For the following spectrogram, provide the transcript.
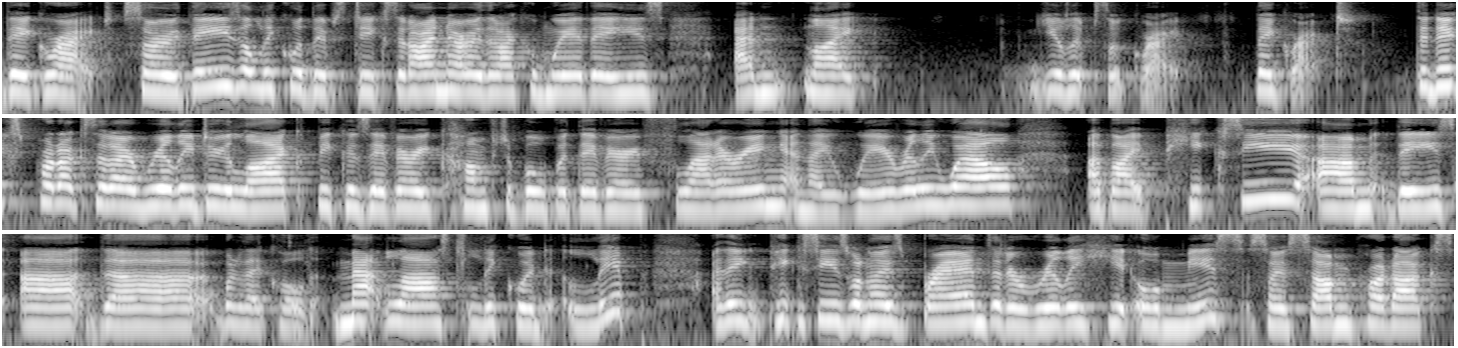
They're great. So these are liquid lipsticks that I know that I can wear these and like your lips look great. They're great. The next products that I really do like because they're very comfortable but they're very flattering and they wear really well are by Pixi. Um, these are the, what are they called? Mattelast Liquid Lip. I think Pixi is one of those brands that are really hit or miss. So some products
